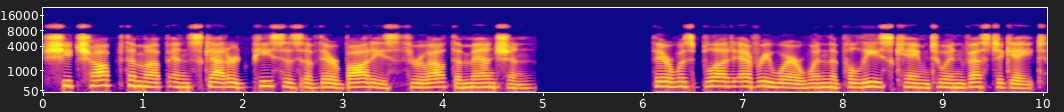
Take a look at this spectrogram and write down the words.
She chopped them up and scattered pieces of their bodies throughout the mansion. There was blood everywhere when the police came to investigate.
